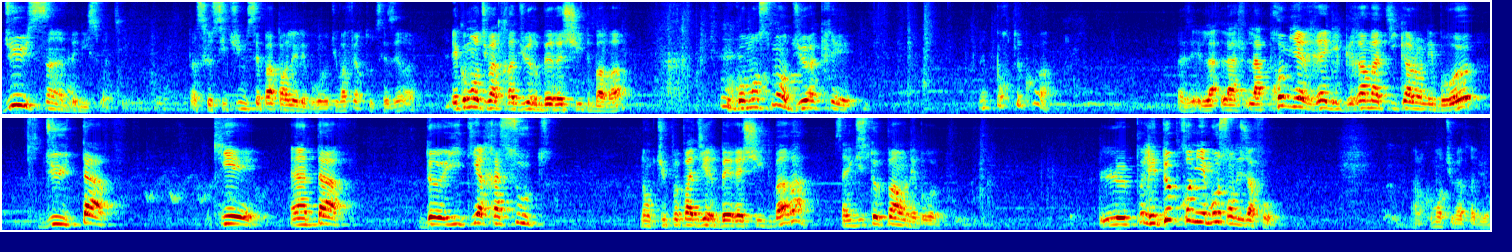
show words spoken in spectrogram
du saint, béni soit-il. Parce que si tu ne sais pas parler l'hébreu, tu vas faire toutes ces erreurs. Et comment tu vas traduire Bereshit Bara? Au commencement, Dieu a créé. N'importe quoi. La, première règle grammaticale en hébreu du taf, qui est un taf de itiachasut, donc tu ne peux pas dire Bereshit Bara, ça n'existe pas en hébreu. les deux premiers mots sont déjà faux. Alors comment tu vas traduire?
